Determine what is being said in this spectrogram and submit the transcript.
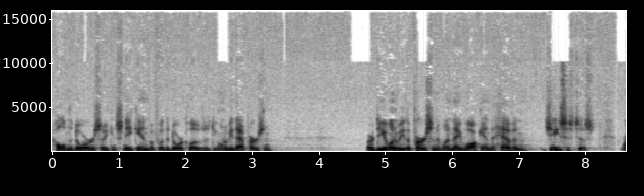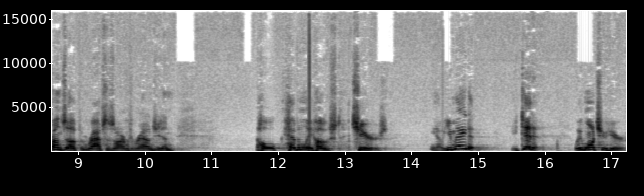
holding the door so he can sneak in before the door closes. Do you want to be that person? Or do you want to be the person that when they walk into heaven, Jesus just runs up and wraps his arms around you and the whole heavenly host cheers. You know, you made it. You did it. We want you here.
